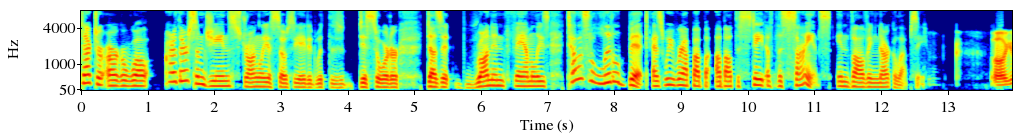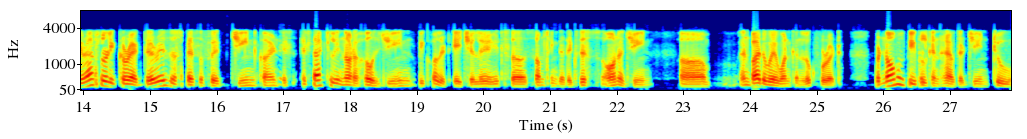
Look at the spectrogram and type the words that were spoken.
Dr. Agarwal, are there some genes strongly associated with the disorder? Does it run in families? Tell us a little bit as we wrap up about the state of the science involving narcolepsy. Uh, you're absolutely correct. There is a specific gene kind. It's, it's actually not a whole gene. We call it HLA. It's uh, something that exists on a gene. Um, and by the way, one can look for it. But normal people can have that gene too.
